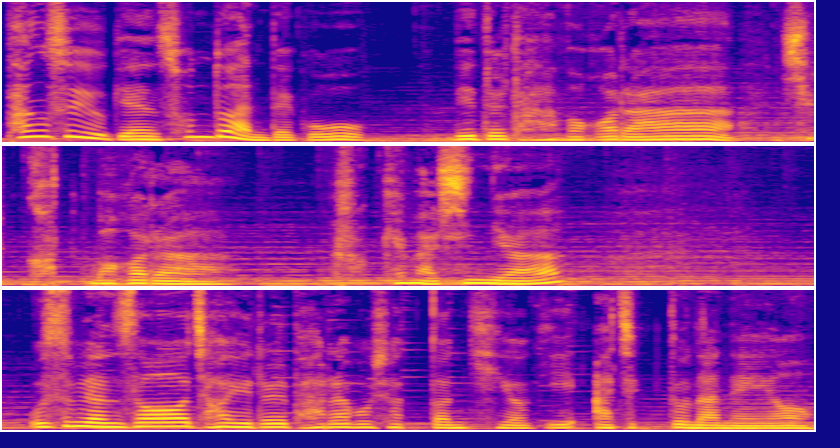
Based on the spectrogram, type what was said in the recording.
탕수육엔 손도 안 대고 니들 다 먹어라. 실컷 먹어라. 그렇게 맛있냐? 웃으면서 저희를 바라보셨던 기억이 아직도 나네요.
